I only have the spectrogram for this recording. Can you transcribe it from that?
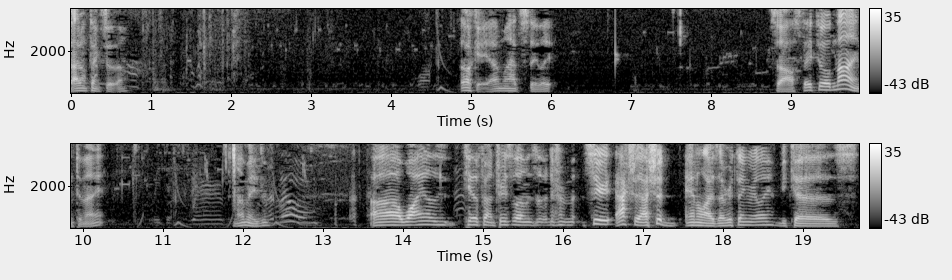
I don't think so, though. Okay, I'm to have to stay late. So I'll stay till 9 tonight. Amazing. Uh, why well, Caleb found trace elements of a different series. Actually, I should analyze everything really because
